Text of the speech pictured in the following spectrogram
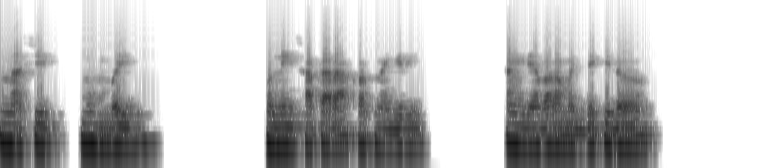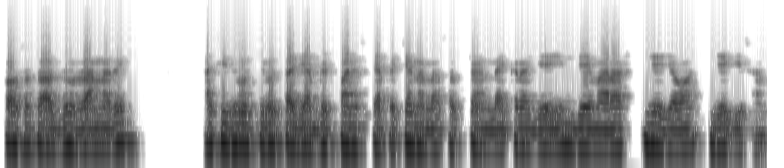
नाशिक मुंबई पुणे सातारा रत्नागिरी सांगली या भागामध्ये देखील पावसाचा जोर राहणार आहे? આથી રોજ રોજ તાજી અપડેટ પાણી આપે ચેનલના સબસ્ક્રાઈબ લાઈક કરા જય હિન્દ, જય મહારાષ્ટ્ર, જય જવાન, જય કિસાન.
